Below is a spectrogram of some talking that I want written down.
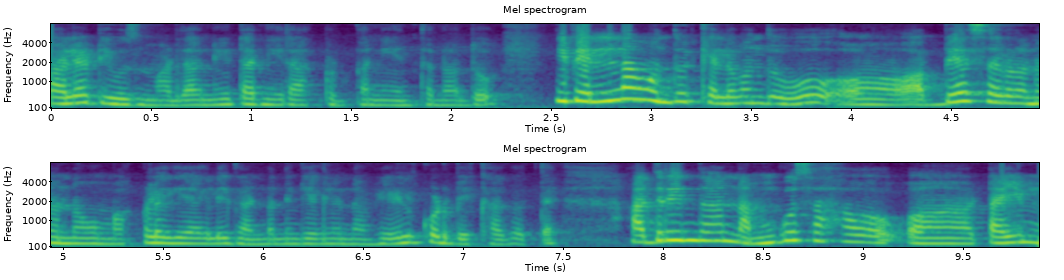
ಟಾಯ್ಲೆಟ್ ಯೂಸ್ ಮಾಡಿದಾಗ ನೀಟಾಗಿ ನೀರು ಹಾಕ್ಬಿಟ್ಟು ಬನ್ನಿ ಅಂತ ಅನ್ನೋದು ಇವೆಲ್ಲ ಒಂದು ಕೆಲವೊಂದು ಅಭ್ಯಾಸಗಳನ್ನು ನಾವು ಮಕ್ಕಳಿಗೆ ಆಗಲಿ, ಗಂಡನಿಗೆ ಆಗಲಿ ನಾವು ಹೇಳ್ಕೊಡ್ಬೇಕಾಗುತ್ತೆ. ಅದರಿಂದ ನಮಗೂ ಸಹ ಟೈಮ್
